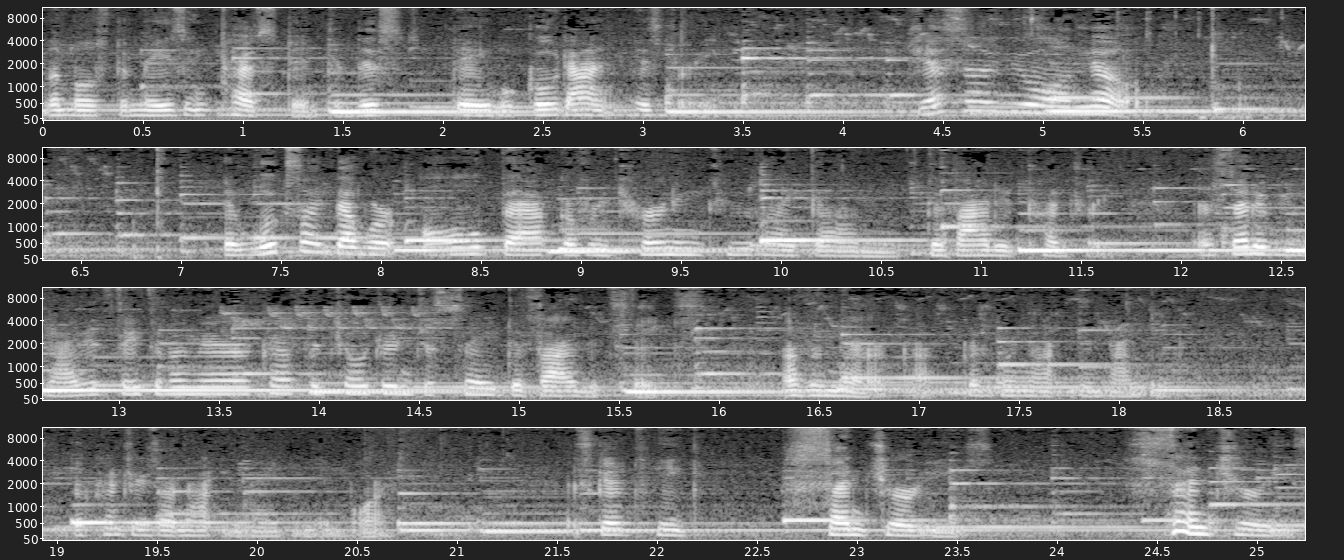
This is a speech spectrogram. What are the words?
the most amazing president, and this day will go down in history. Just so you all know, it looks like that we're all back of returning to like um divided country. Instead of United States of America for children, just say divided states of America because we're not united. The countries are not united anymore. It's gonna take centuries, centuries.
